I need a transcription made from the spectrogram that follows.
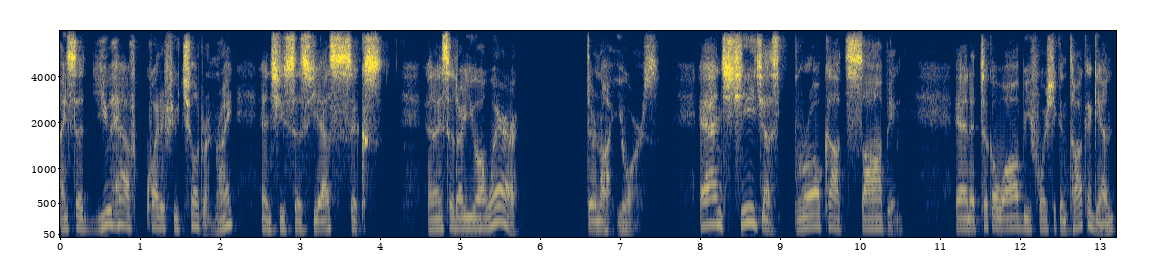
I said, You have quite a few children, right? And she says, Yes, six. And I said, Are you aware they're not yours? And she just broke out sobbing. And it took a while before she can talk again.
